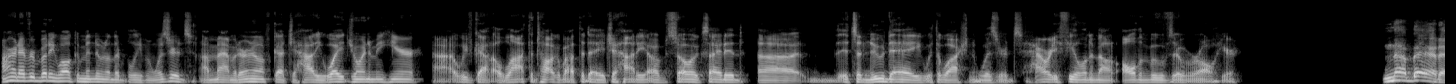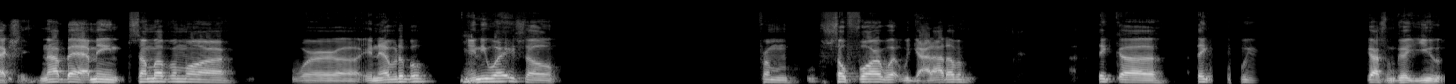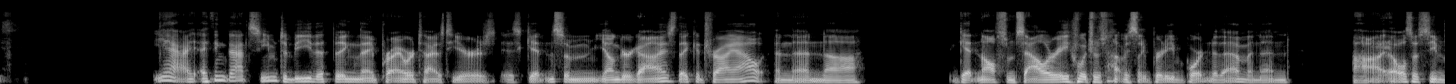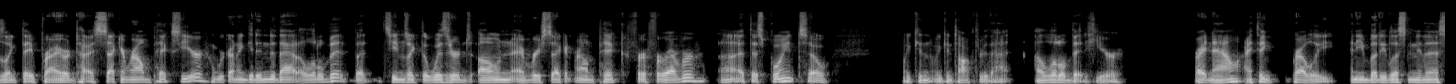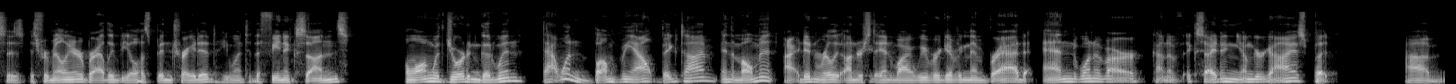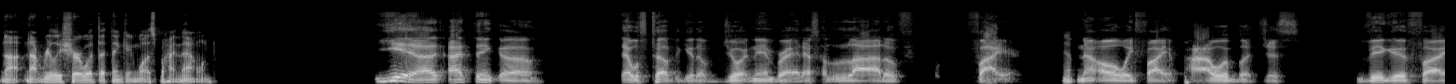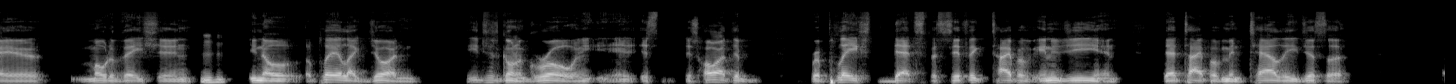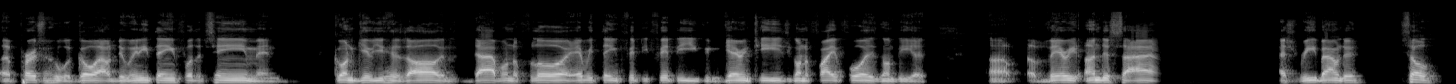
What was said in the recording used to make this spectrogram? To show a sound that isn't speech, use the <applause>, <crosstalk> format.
All right, everybody, welcome into another Bleav in Wizards. I'm Matt Modderno. I've got Jahadi White joining me here. Uh, we've got a lot to talk about today. Jahadi, I'm so excited. Uh, it's a new day with the Washington Wizards. How are you feeling about all the moves overall here? Not bad, actually. Not bad. I mean, some of them are were uh, inevitable yeah. anyway. So, from so far, what we got out of them, I think uh, I think we got some good youth yeah, I, I, think that seemed to be the thing they prioritized here is is getting some younger guys they could try out and then uh, getting off some salary, <laughs> which was obviously pretty important to them. And then uh, it also seems like they prioritize second round picks here. We're going to get into that a little bit, but it seems like the Wizards own every second round pick for forever uh, at this point. So we can we can talk through that a little bit here right now. I think probably anybody listening to this is, is familiar. Bradley Beal has been traded. He went to the Phoenix Suns along with Jordan Goodwin. That one bummed me out big time in the moment. I didn't really understand why we were giving them Brad and one of our kind of exciting younger guys, but uh, not not really sure what the thinking was behind that one. Yeah, I, I think uh, that was tough to get up Jordan and Brad. That's a lot of fire. Yep. Not always firepower, but just vigor, fire, motivation. Mm-hmm. You know, a player like Jordan, he's just going to grow, and he, it's it's hard to replace that specific type of energy and that type of mentality. Just a a person who would go out and do anything for the team and going to give you his all and dive on the floor, everything 50-50. You can guarantee he's going to fight for. He's going to be a uh, a very undersized rebounder. So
